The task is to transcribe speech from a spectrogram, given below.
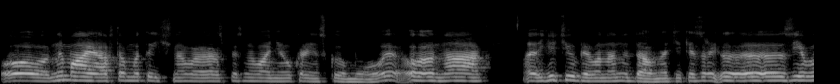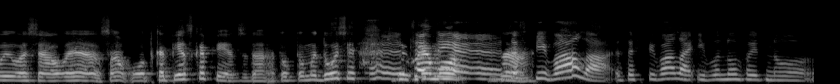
о, немає автоматичного розпізнавання української мови. О, На Ютубі вона недавно тільки е, з'явилася, але сам от капець, капець, да. Тобто ми досі Е, Це ти е, да. заспівала, заспівала, і воно видно.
